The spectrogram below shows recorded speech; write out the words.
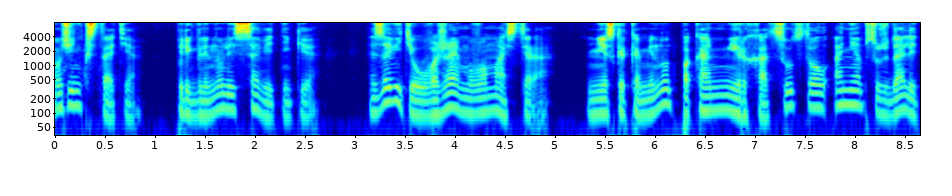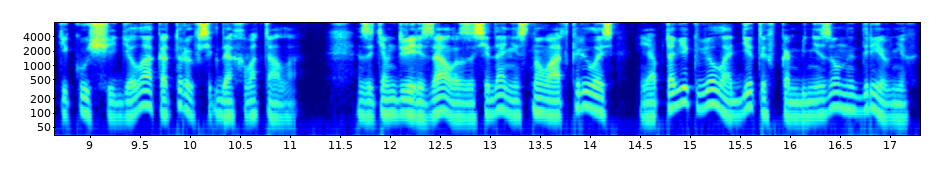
Очень кстати, переглянулись советники. «Зовите уважаемого мастера». Несколько минут, пока Мирх отсутствовал, они обсуждали текущие дела, которых всегда хватало. Затем дверь зала заседаний снова открылась, и оптовик вел одетых в комбинезоны древних.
